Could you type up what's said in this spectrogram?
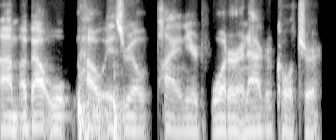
um, about how israel pioneered water and agriculture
